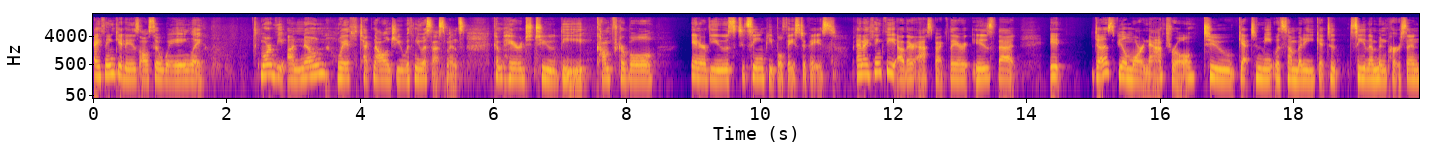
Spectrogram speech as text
I think it is also weighing like more of the unknown with technology with new assessments compared to the comfortable interviews to seeing people face to face. And I think the other aspect there is that it does feel more natural to get to meet with somebody, get to see them in person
